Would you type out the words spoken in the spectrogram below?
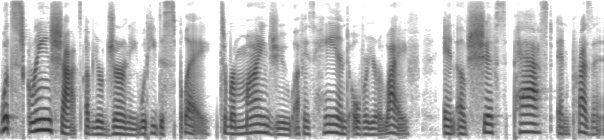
What screenshots of your journey would he display to remind you of his hand over your life and of shifts past and present,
